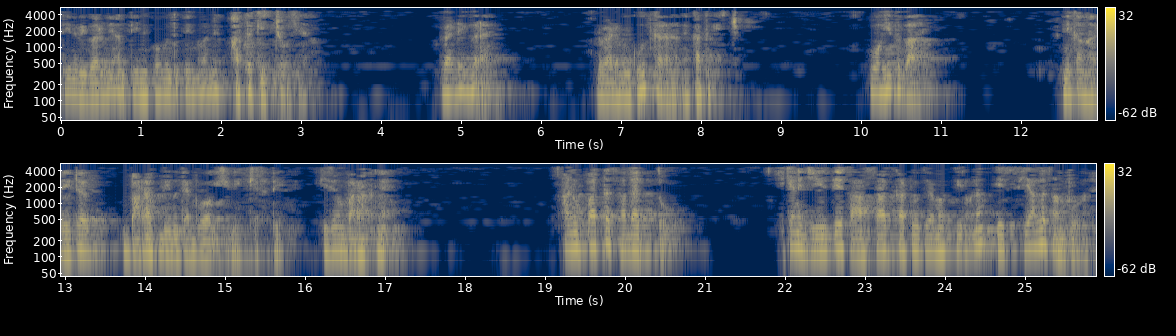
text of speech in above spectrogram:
තියෙන විවරණයන් තියෙන කොහොමද පෙන්වන්නේ අතකිච්චෝ කියලා. වැඩ ඉවරයි. වැඩ මුකුත් කරන්නේ කතකිච්චෝ. වහිත බාර. නිකන් හරියට බරක් බිම තැබුවා වගේ කෙනෙක් කියලා තියෙනවා. කිසිම බරක් නැහැ. අනුපත්ත සදත්තෝ. ඒ කියන්නේ ජීවිතයේ සාස්ත්‍රාත් කටයුතු යමක් තියෙනවා නම් ඒ සියල්ල සම්පූර්ණයි.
